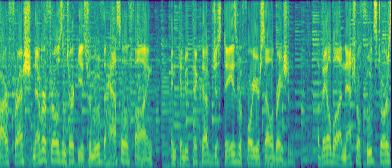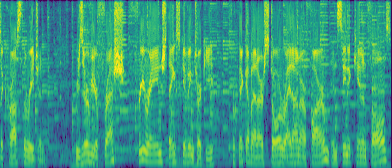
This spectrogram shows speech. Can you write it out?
Our fresh, never frozen turkeys remove the hassle of thawing and can be picked up just days before your celebration. Available at natural food stores across the region. Reserve your fresh, free range Thanksgiving turkey for pickup at our store right on our farm in scenic Cannon Falls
